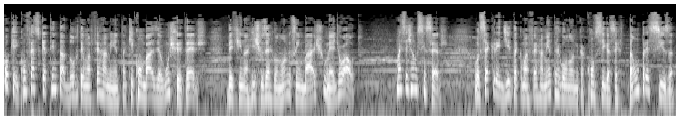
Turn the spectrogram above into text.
Ok, confesso que é tentador ter uma ferramenta que, com base em alguns critérios, defina riscos ergonômicos em baixo, médio ou alto. Mas sejamos sinceros, você acredita que uma ferramenta ergonômica consiga ser tão precisa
